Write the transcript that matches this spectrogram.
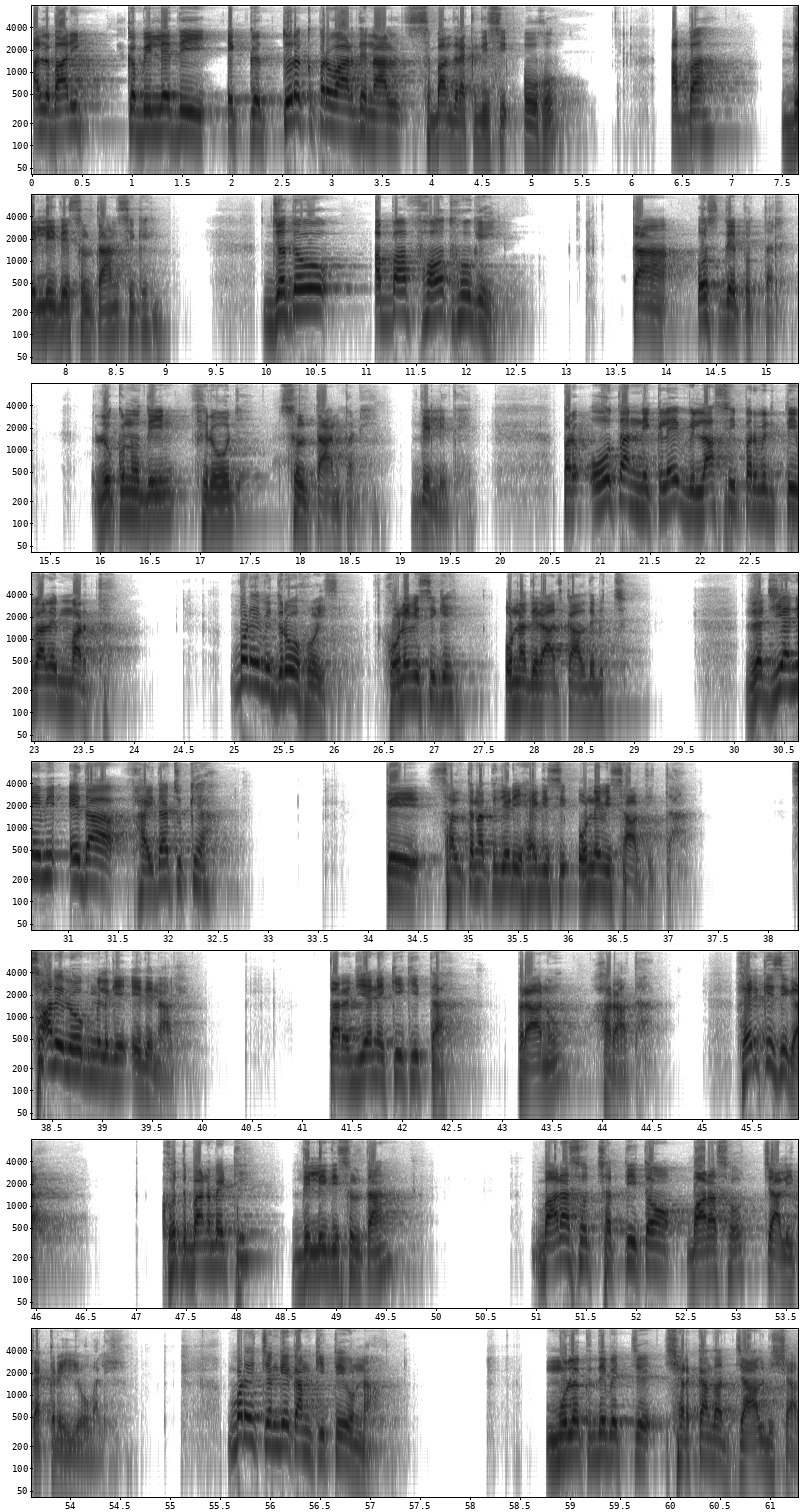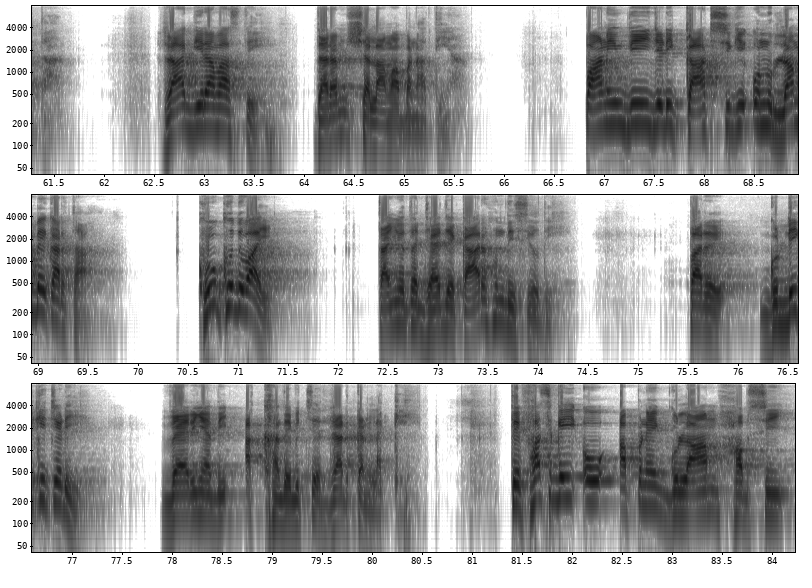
ਅਲਬਾਰੀ ਕਬੀਲੇ ਦੀ ਇੱਕ ਤੁਰਕ ਪਰਿਵਾਰ ਦੇ ਨਾਲ ਸੰਬੰਧ ਰੱਖਦੀ ਸੀ ਉਹ। ਅੱਬਾ ਦਿੱਲੀ ਦੇ ਸੁਲਤਾਨ ਸੀਗੇ। ਜਦੋਂ ਅੱਬਾ ਫੌਤ ਹੋ ਗਈ, ਤਾਂ ਉਸ ਦੇ ਪੁੱਤਰ ਰੁਕਨੁਦੀਨ ਫਿਰੋਜ਼ ਸੁਲਤਾਨ ਬਣੇ ਦਿੱਲੀ ਦੇ। ਪਰ ਉਹ ਤਾਂ ਨਿਕਲੇ ਵਿਲਾਸੀ ਪ੍ਰਵਿਰਤੀ ਵਾਲੇ ਮਰਦ। ਬੜੇ ਵਿਦਰੋਹ ਹੋਏ ਸੀ। ਹੋਣੇ ਵੀ ਸੀਗੇ ਉਹਨਾਂ ਦੇ ਰਾਜਕਾਲ ਦੇ ਵਿੱਚ। ਰਜੀਆ ਨੇ ਵੀ ਇਹਦਾ ਫਾਇਦਾ ਚੁੱਕਿਆ ਤੇ ਸਲਤਨਤ ਜਿਹੜੀ ਹੈਗੀ ਸੀ ਉਹਨੇ ਵੀ ਸਾਥ ਦਿੱਤਾ। ਸਾਰੇ ਲੋਕ ਮਿਲ ਗਏ ਇਹਦੇ ਨਾਲ। ਤਾਂ ਰਜੀਆ ਨੇ ਕੀ ਕੀਤਾ? ਭਰਾ ਨੂੰ ਹਰਾਤਾ ਫਿਰ ਕੀ ਸੀਗਾ? ਖੁਦ ਬਣ ਬੈਠੀ, ਦਿੱਲੀ ਦੀ ਸੁਲਤਾਨ। 1236 ਤੋਂ 1240 ਤੱਕ ਰਹੀ ਉਹ ਵਾਲੀ। ਬੜੇ ਚੰਗੇ ਕੰਮ ਕੀਤੇ ਉਹਨਾਂ। ਮੁਲਕ ਦੇ ਵਿੱਚ ਸੜਕਾਂ ਦਾ ਜਾਲ ਵਿਛਾਤਾ। ਰਾਗੀਰਾਂ ਵਾਸਤੇ ਧਰਮਸ਼ਾਲਾਵਾਂ ਬਣਾਤੀਆਂ। ਪਾਣੀ ਦੀ ਜਿਹੜੀ ਕਾਠ ਸੀਗੀ, ਉਹਨੂੰ ਲਾਂਬੇ ਕਰਤਾ। ਖੂਹ ਖੁਦਵਾਈ। ਤਾਈਓ ਤਾਂ ਜੈ ਜੈਕਾਰ ਹੁੰਦੀ ਸੀ ਉਹਦੀ। ਪਰ ਗੁੱਡੀ ਕੀ ਚੜੀ? ਵੈਰੀਆਂ ਦੀ ਅੱਖਾਂ ਦੇ ਵਿੱਚ ਰੜਕਣ ਲੱਗੀ। ਤੇ ਫਸ ਗਈ ਉਹ ਆਪਣੇ ਗੁਲਾਮ ਹਬਸੀ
